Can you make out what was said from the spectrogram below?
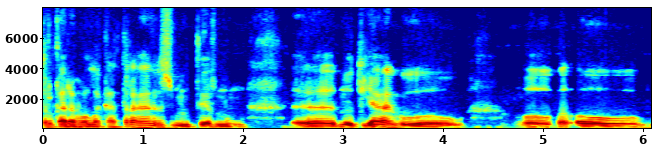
trocar a bola cá atrás, meter no, no Tiago ou, ou, ou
